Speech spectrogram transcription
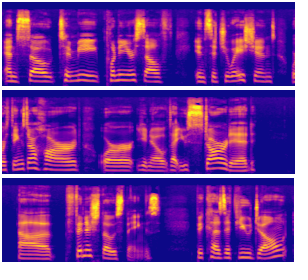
And so to me, putting yourself in situations where things are hard or, you know, that you started, uh, finish those things. Because if you don't,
